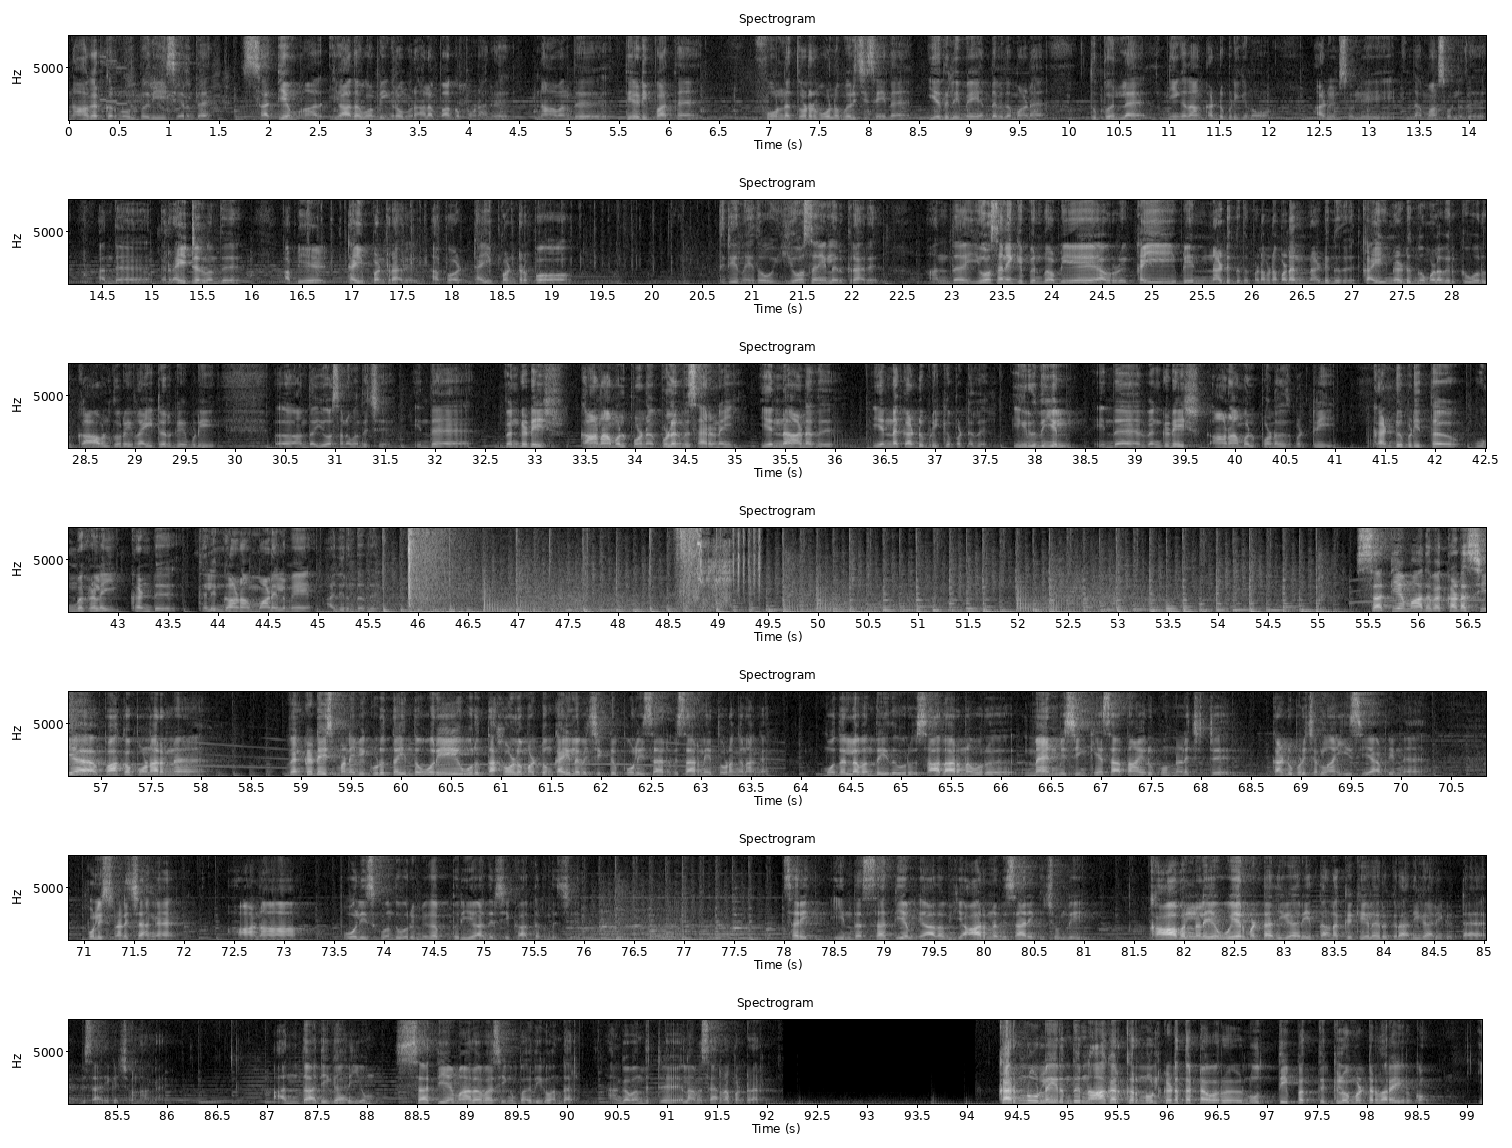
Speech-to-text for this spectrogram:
நாகர் கர்னூல் பகுதியை சேர்ந்த சத்யம் யாதவ் அப்படிங்கிற ஒரு ஆளை பார்க்க போனார். நான் வந்து தேடி பார்த்தேன். ஃபோனில் தொடர்பு கொள்ள முயற்சி செய்தேன். எதுலேயுமே எந்த விதமான துப்பும் இல்லை. நீங்கள் தான் கண்டுபிடிக்கணும் அப்படின்னு சொல்லி இந்த அம்மா சொல்லுது. அந்த ரைட்டர் வந்து அப்படியே டைப் பண்ணுறாரு அப்போ டைப் பண்ணுறப்போ திடீர்னு ஏதோ யோசனையில் இருக்கிறாரு. அந்த யோசனைக்கு பின்பு அப்படியே அவருடைய கை இப்படியே நடுங்குது படபட பட நடுங்குது. கை நடுங்கும் அளவிற்கு ஒரு காவல்துறை ரைட்டருக்கு எப்படி அந்த யோசனை வந்துச்சு? இந்த வெங்கடேஷ் காணாமல் போன புலன் விசாரணை என்ன ஆனது? என்ன கண்டுபிடிக்கப்பட்டது? இறுதியில் இந்த வெங்கடேஷ் காணாமல் போனது பற்றி கண்டுபிடித்த உண்மைகளை கண்டு தெலுங்கானா மாநிலமே அதிர்ந்தது. சத்யமாதவ கடைசியாக பார்க்க போனாருன்னு வெங்கடேஷ் மனைவி கொடுத்த இந்த ஒரே ஒரு தகவலை மட்டும் கையில் வச்சுக்கிட்டு போலீஸார் விசாரணையை தொடங்கினாங்க. முதல்ல வந்து இது ஒரு சாதாரண ஒரு மேன் மிஸ்ஸிங் கேஸாக தான் இருக்கும்னு நினச்சிட்டு கண்டுபிடிச்சிடலாம் ஈஸியாக அப்படின்னு போலீஸ் நினச்சாங்க. ஆனால் போலீஸ்க்கு வந்து ஒரு மிகப்பெரிய அதிர்ச்சி காத்திருந்துச்சு. சரி இந்த சத்யம் யாதவ் யாருன்னு விசாரிக்க சொல்லி காவல் நிலைய உயர்மட்ட அதிகாரி தனக்கு கீழே இருக்கிற அதிகாரி கிட்ட விசாரிக்க சொன்னாங்க. அந்த அதிகாரியும் சத்தியமாத வசிக்கும் பகுதிக்கு வந்தார். அங்கே வந்துட்டு எல்லாம் விசாரணை பண்ணுறார் கர்னூலில் இருந்து நாகர் கர்னூல் கிட்டத்தட்ட ஒரு நூற்றி பத்து கிலோமீட்டர் வரை இருக்கும்.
